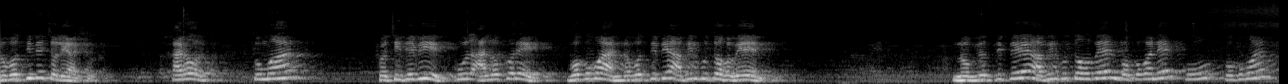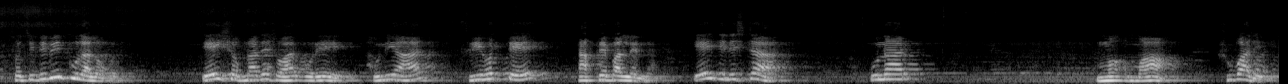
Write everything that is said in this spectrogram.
নবদ্বীপে চলে আসো। কারণ তোমার শচীদেবীর কুল আলো করে ভগবান নবদ্বীপে আবির্ভূত হবেন। নবদ্বীপে আবির্ভূত হবেন ভগবানের কু ভগবান শচীদেবীর কুল আলো করে। এই স্বপ্নাদেশ হওয়ার পরে উনি আর শ্রীহট্টে থাকতে পারলেন না। এই জিনিসটা উনার মা- সুবাদেবী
